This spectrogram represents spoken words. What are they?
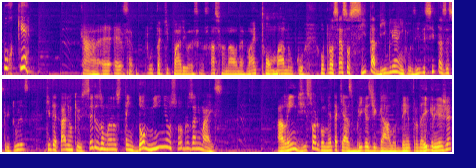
Por quê? Cara, é, é- Puta que pariu, é sensacional, né? Vai tomar no cu. O processo cita a Bíblia, inclusive, cita as escrituras que detalham que os seres humanos têm domínio sobre os animais. Além disso, argumenta que as brigas de galo dentro da igreja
